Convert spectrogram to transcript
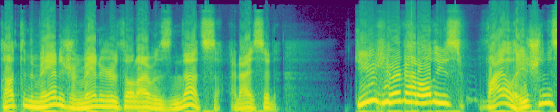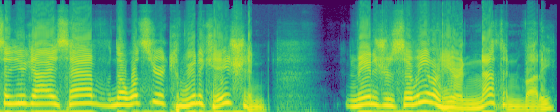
talk to the manager." The manager thought I was nuts, and I said, "Do you hear about all these violations that you guys have? No, what's your communication?" The manager said, "We don't hear nothing, buddy."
